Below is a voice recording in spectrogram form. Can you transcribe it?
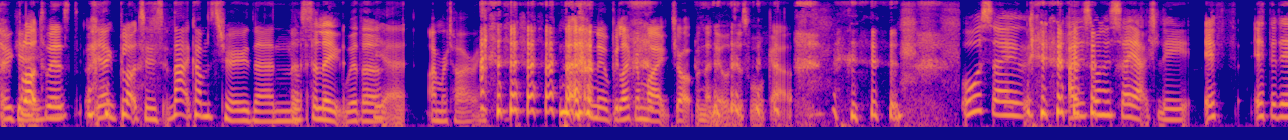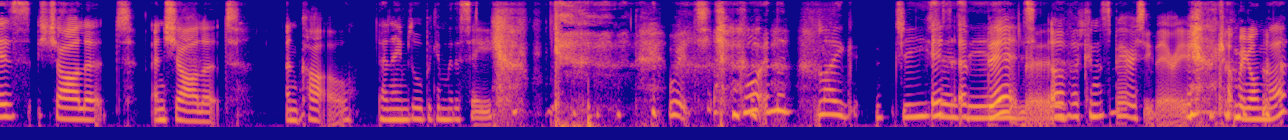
okay. Plot twist. Yeah, plot twist. If that comes true, then He'll salute with a yeah. I'm retiring. and it'll be like a mic drop and then he'll just walk out. also, I just want to say actually, if if it is Charlotte and Charlotte and Carl, their names all begin with a C. Which What in the like Jesus? is a bit of a conspiracy theory coming on there.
